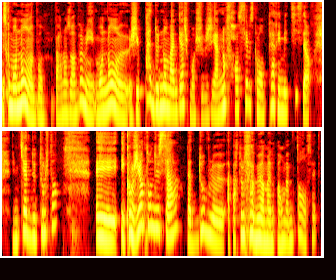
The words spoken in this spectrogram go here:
parce que mon nom, bon, parlons-en un peu, mais mon nom, euh, j'ai pas de nom malgache, moi, j'ai un nom français parce que mon père est métis, alors une quête de tout le temps. Et, et quand j'ai entendu ça, la double appartenance fameux en même, temps, en fait,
